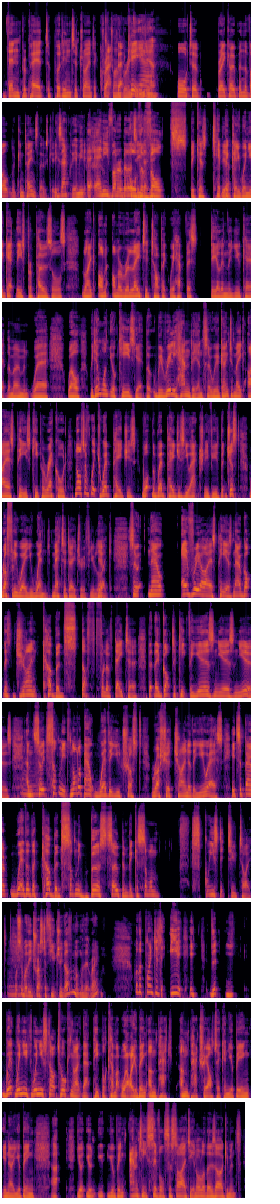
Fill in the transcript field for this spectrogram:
then prepared to put into trying to crack try that key? Yeah. yeah. Or to break open the vault that contains those keys Exactly. I mean, any any or the that- vaults because typically when you get these proposals like on on a related topic we have this deal in the UK at the moment where well we don't want your keys yet but we're really handy and so we're going to make ISPs keep a record not of which web pages what the web pages you actually have used but just roughly where you went metadata if you like. Yeah. like so now Every ISP has now got this giant cupboard stuffed full of data that they've got to keep for years and years and years. And so it's suddenly it's not about whether you trust Russia, China, the US. It's about whether the cupboard suddenly bursts open because someone squeezed it too tight. Also, whether you trust a future government with it, right? Well, the point is, it, it, that when you when you start talking like that, people come up. Well, you're being unpat- unpatriotic, and you're being, you know, you're being, uh, you're you're you're being anti-civil society, and all of those arguments.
